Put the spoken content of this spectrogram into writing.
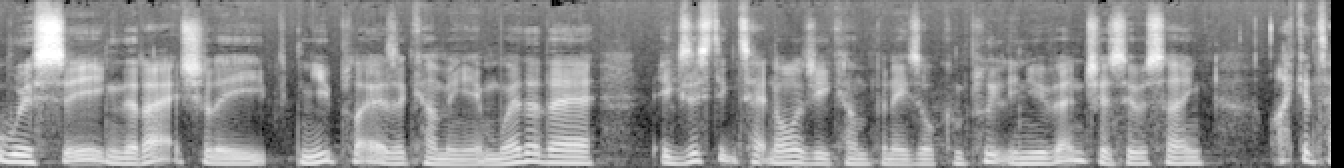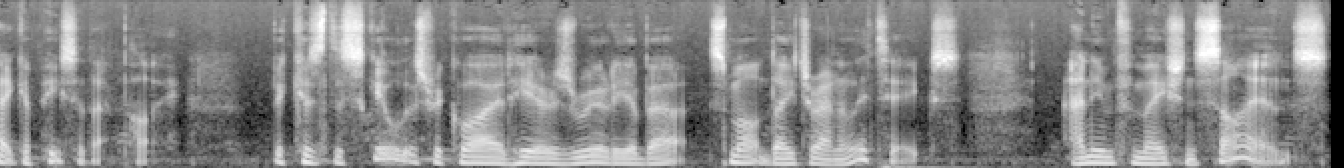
we're seeing that actually new players are coming in, whether they're existing technology companies or completely new ventures who are saying, I can take a piece of that pie. Because the skill that's required here is really about smart data analytics and information science,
